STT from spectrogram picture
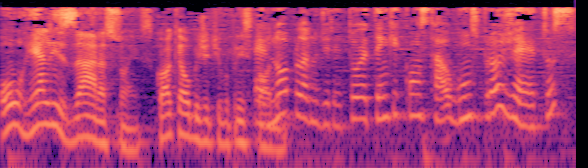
ou realizar ações? Qual que é o objetivo principal? É, no plano diretor tem que constar alguns projetos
